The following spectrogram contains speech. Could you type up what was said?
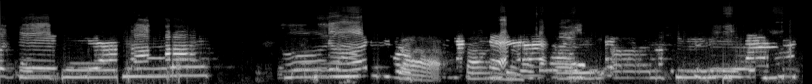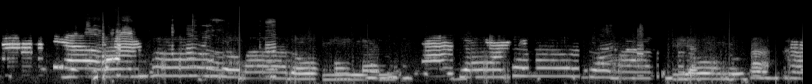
ๆคุที่ณครูที่รักหนูเดินจะตั้งใจอ่านเขียนเดินพาเรามาโรงเรียนยามเช้าเรามาโรงเรียนพา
